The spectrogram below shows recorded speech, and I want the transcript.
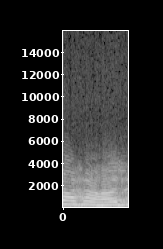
bahar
